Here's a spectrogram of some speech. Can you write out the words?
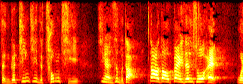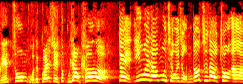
整个经济的冲击。竟然这么大，大到拜登说：“哎，我连中国的关税都不要课了。”对，因为到目前为止，我们都知道中呃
